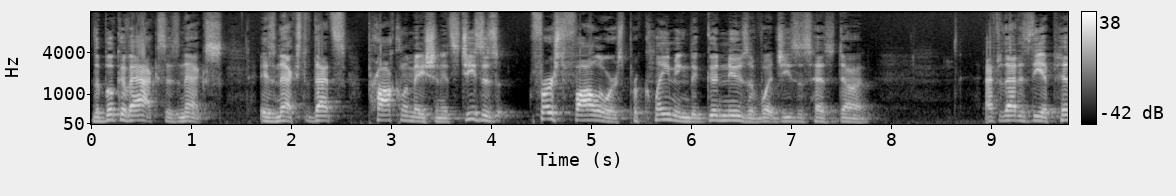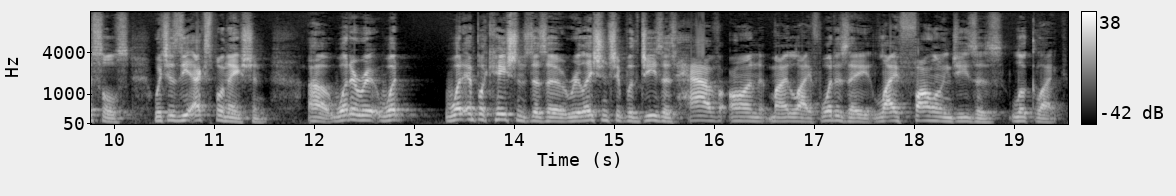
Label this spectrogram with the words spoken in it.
The book of Acts is next. Is next. That's proclamation. It's Jesus' first followers proclaiming the good news of what Jesus has done. After that is the epistles, which is the explanation. Uh, what, are, what, what implications does a relationship with Jesus have on my life? What does a life following Jesus look like?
